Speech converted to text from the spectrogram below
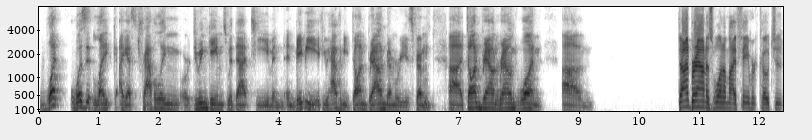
what was it like, I guess, traveling or doing games with that team? And and maybe if you have any Don Brown memories from uh Don Brown round one. Um, Don Brown is one of my favorite coaches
